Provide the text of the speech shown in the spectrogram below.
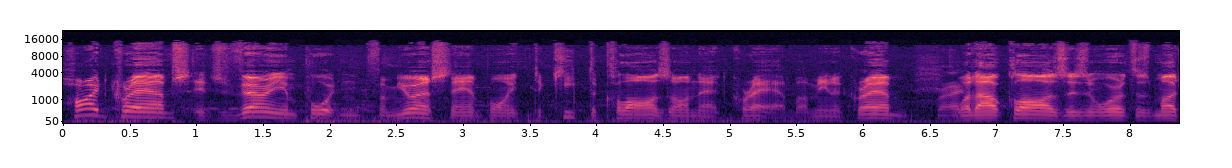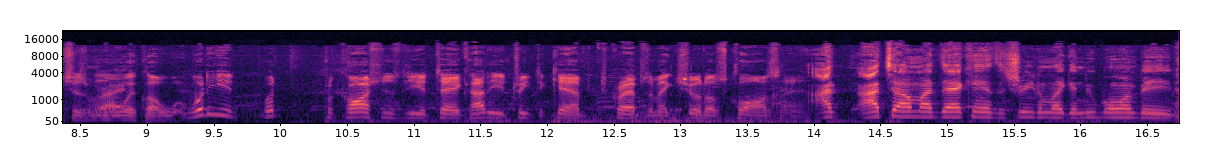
Hard crabs, it's very important from your standpoint to keep the claws on that crab. I mean, a crab Right. without claws isn't worth as much as one Right. with claws. What do you, what precautions do you take? How do you treat the crab, crabs to make sure those claws hang? I, I tell my deckhands to treat them like a newborn baby.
